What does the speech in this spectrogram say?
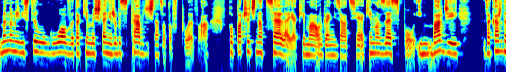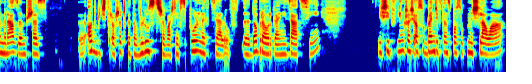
będą mieli z tyłu głowy takie myślenie, żeby sprawdzić, na co to wpływa, popatrzeć na cele, jakie ma organizacja, jakie ma zespół. Im bardziej za każdym razem przez y, odbić troszeczkę to w lustrze właśnie wspólnych celów, y, dobra organizacji, jeśli większość osób będzie w ten sposób myślała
